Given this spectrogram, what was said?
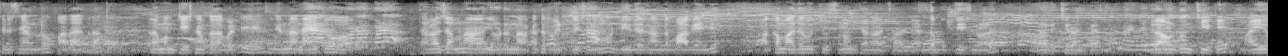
శ్రీశైలంలో పాదయాత్ర అలా మనం చేసినాం కాబట్టి నిన్న నైట్ తెల్లజామున ఏడున్నరకైతే బయటకు వచ్చినాము. డీ దర్శనం అంతా బాగైంది. అక్క మాదేవి చూస్తున్నాం జనాలు చూడండి. ఎంత బుక్ చేసిన వాళ్ళు మనకి ఇచ్చారంటే ఇలా ఉంటుంది చీటీ? ఐదు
